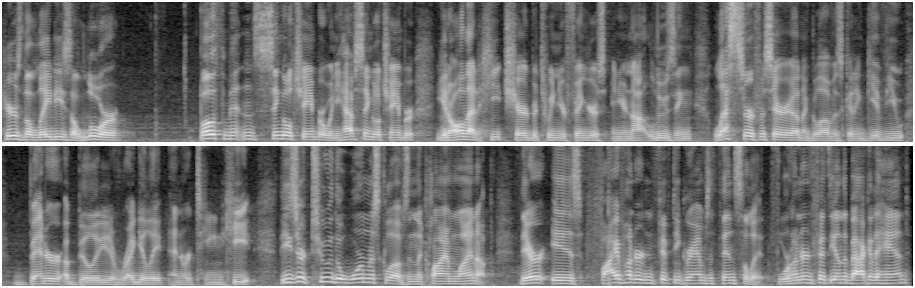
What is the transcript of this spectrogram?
Here's the ladies' Allure both mittens, single chamber. When you have single chamber, you get all that heat shared between your fingers and you're not losing less surface area on a glove is going to give you better ability to regulate and retain heat. These are two of the warmest gloves in the Klim lineup. There is 550 grams of Thinsulate, 450 on the back of the hand,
